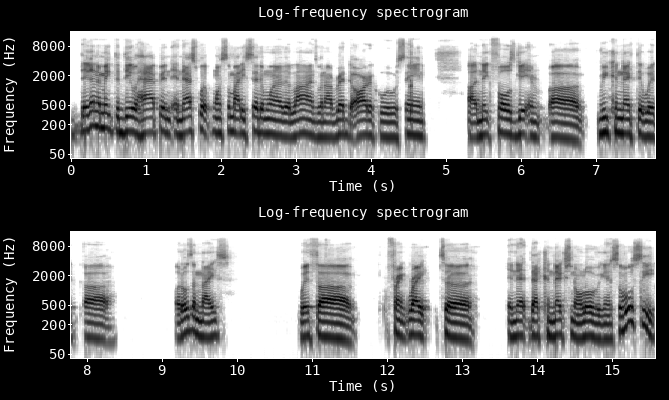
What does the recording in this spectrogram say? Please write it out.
they're gonna make the deal happen, and that's what when somebody said in one of the lines when I read the article, it was saying uh, Nick Foles getting uh, reconnected with. Uh, oh, those are nice with uh, Frank Reich to and that that connection all over again. So we'll see.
